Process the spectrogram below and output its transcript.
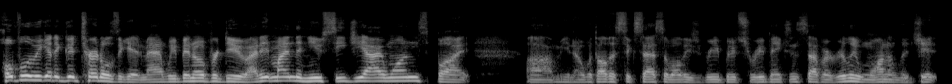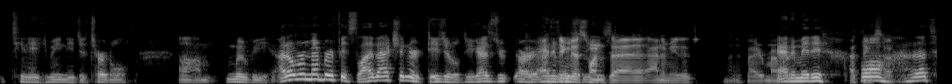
hopefully, we get a good Turtles again, man. We've been overdue. I didn't mind the new CGI ones, but um, you know, with all the success of all these reboots, remakes, and stuff, I really want a legit Teenage Mutant Ninja Turtle um movie. I don't remember if it's live action or digital. Do you guys or I think this one's uh, animated if I remember. Animated. I think well, so. that's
